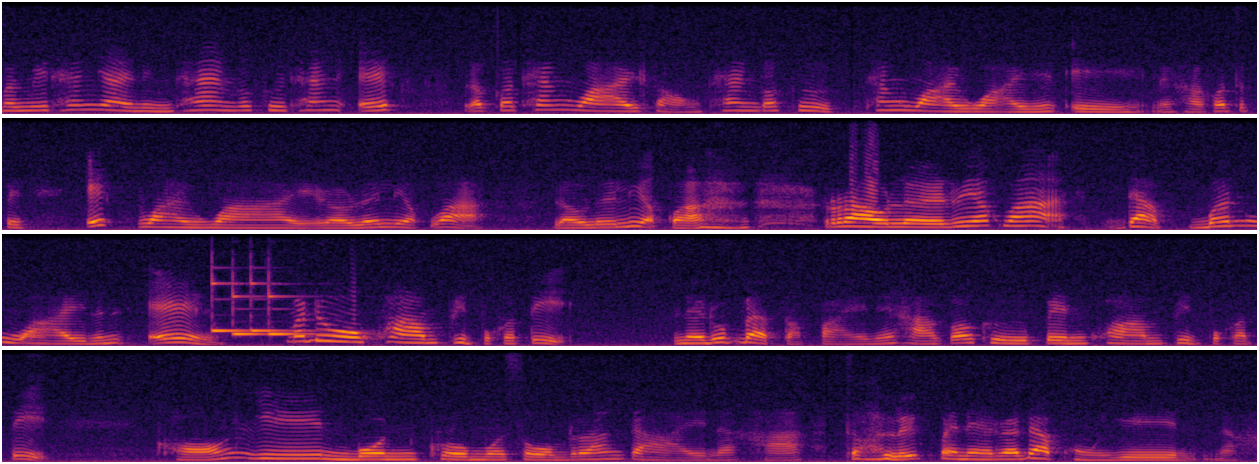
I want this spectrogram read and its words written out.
มันมีแท่งใหญ่หนึ่งแท่งก็คือแท่ง x แล้วก็แท่ง y สองแท่งก็คือแท่ง y y นั่นเองนะคะ ก็จะเป็น x y y เราเลยเรียกว่า เราเลยเรียกว่า เราเลยเรียกว่าดับเบิล y นั่นเอง มาดูความผิดปกติในรูปแบบต่อไปนะคะ ก็คือเป็นความผิดปกติของยีนบนโครโมโซมร่างกายนะคะเจาะลึกไปในระดับของยีนนะค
